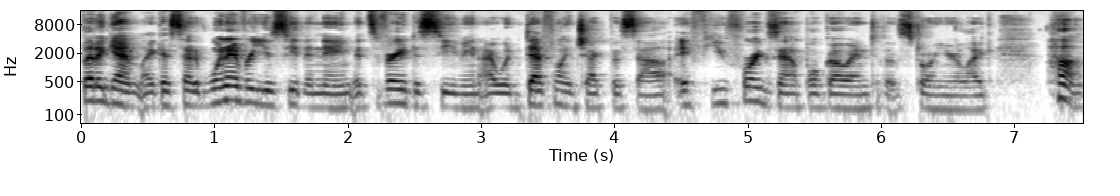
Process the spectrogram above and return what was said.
but again, like I said, whenever you see the name, it's very deceiving. I would definitely check this out. If you, for example, go into the store and you're like, huh,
